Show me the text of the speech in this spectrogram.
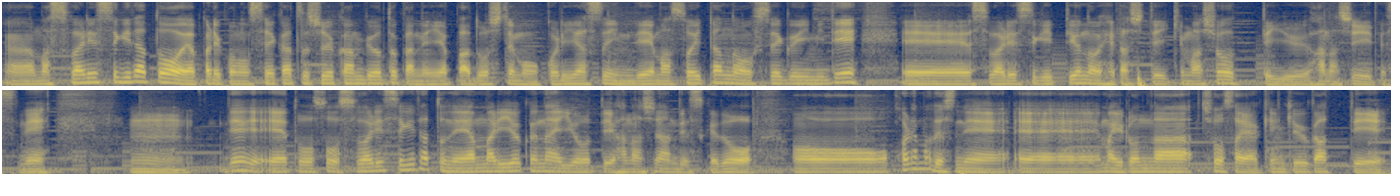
あ、まあ、座りすぎだとやっぱりこの生活習慣病とかねやっぱどうしても起こりやすいんで、まあ、そういったのを防ぐ意味で、えー、座りすぎっていうのを減らしていきましょうっていう話ですね。うん、で、えーと、そう座りすぎだとねあんまり良くないよっていう話なんですけどこれもですね、えーまあ、いろんな調査や研究があって、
